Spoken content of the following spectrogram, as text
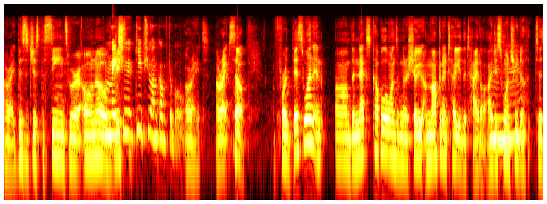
All right. This is just the scenes where oh no. Makes they- you keeps you uncomfortable. All right. All right. So for this one and um, the next couple of ones I'm going to show you, I'm not going to tell you the title. I just want you to to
